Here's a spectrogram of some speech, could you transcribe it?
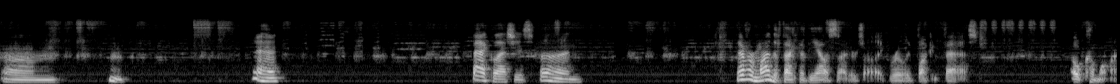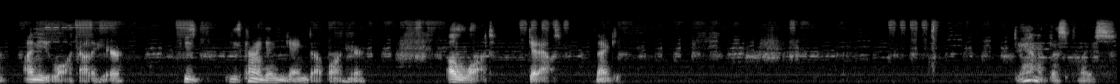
Um, hmm. Backlash is fun. Never mind the fact that the outsiders are, like, really fucking fast. Oh, come on. I need Locke out of here. He's he's kind of getting ganged up on here. A lot. Get out. Thank you. Damn it, this place.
